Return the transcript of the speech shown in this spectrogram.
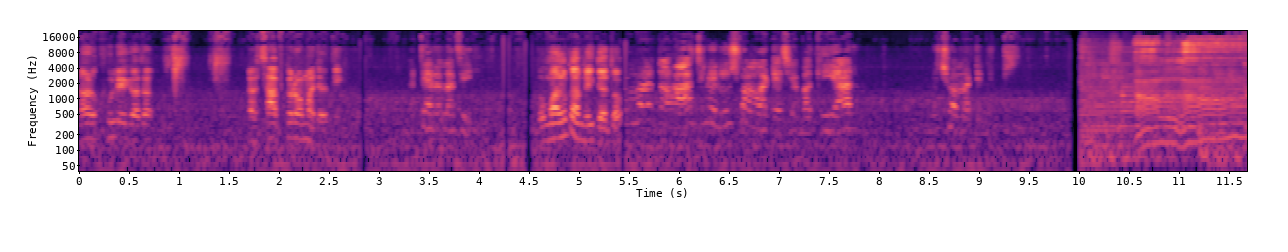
નળ ખુલી ગયો તો સાફ કરવામાં જ હતી. અત્યારે નથી. રૂમાલ કામ લીધો તો તો હાથને લૂછવા માટે છે બાકી યાર. લૂછવા માટે નથી. All alone.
